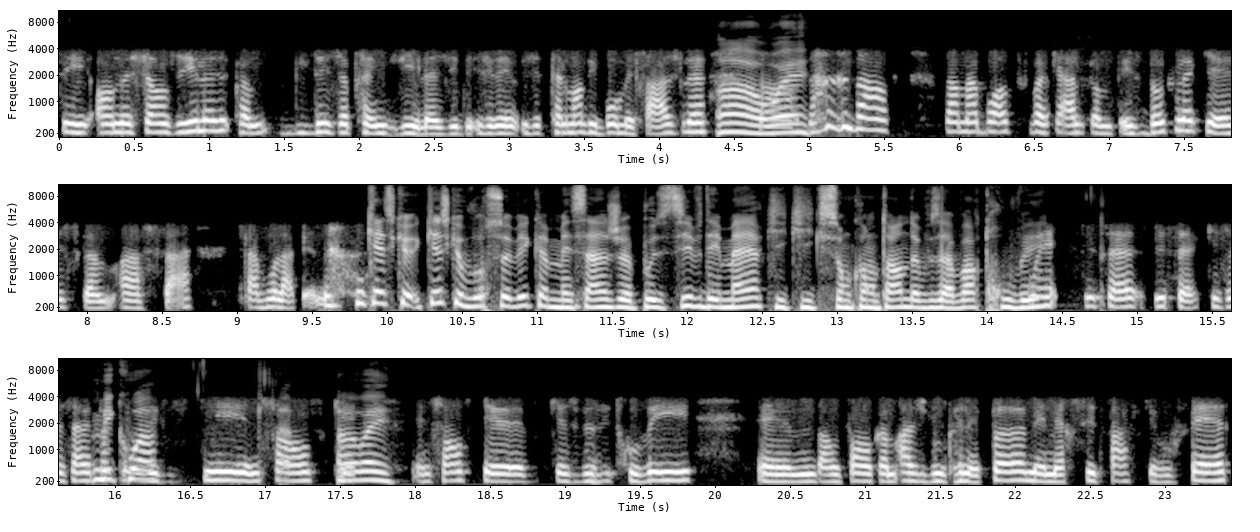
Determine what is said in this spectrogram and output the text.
c'est, on a changé là, comme déjà plein de vie. Là. J'ai, j'ai, tellement des beaux messages là, ah, dans, ouais. dans, dans, ma boîte vocale comme Facebook là, que je suis comme, ah, ça, ça vaut la peine. Qu'est-ce que, qu'est-ce que vous recevez comme message positif des mères qui, qui, qui sont contentes de vous avoir trouvé? Oui, c'est ça, c'est ça. Que savais Mais quoi? Que une chance, que, ah, ouais. une chance que, que je vous ai trouvé. Euh, dans le fond, comme ah, je vous connais pas, mais merci de faire ce que vous faites.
